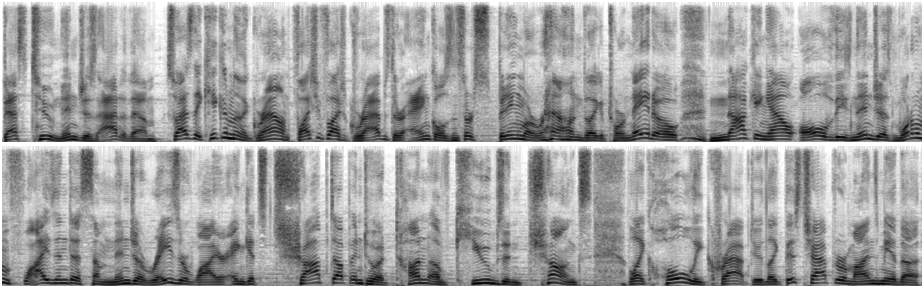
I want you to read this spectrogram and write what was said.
best two ninjas out of them. So as they kick them in the ground, Flashy Flash grabs their ankles and starts spinning them around like a tornado, knocking out all of these ninjas. One of them flies into some ninja razor wire and gets chopped up into a ton of cubes and chunks. Like, holy crap, dude. Like, this chapter reminds me of the,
